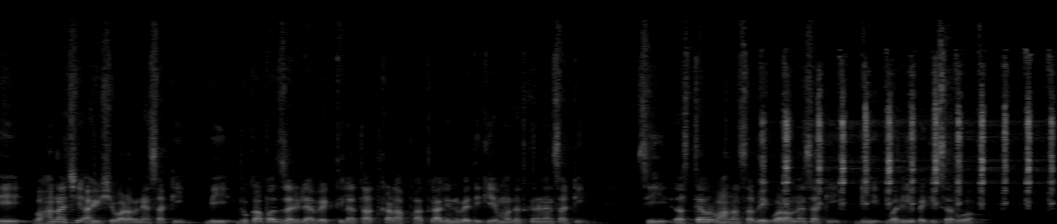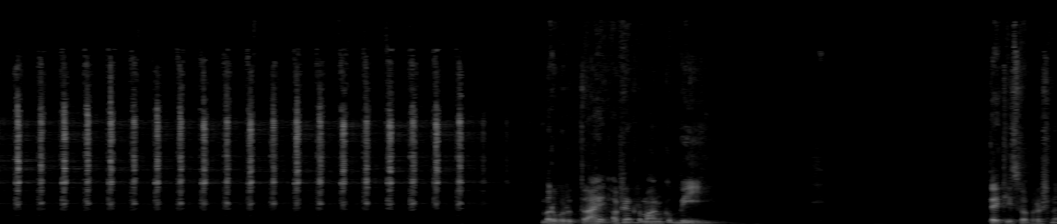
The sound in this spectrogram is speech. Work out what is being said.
ए वाहनाचे आयुष्य वाढवण्यासाठी बी दुखापत झालेल्या व्यक्तीला तात्काळ आपत्कालीन वैद्यकीय मदत करण्यासाठी सी रस्त्यावर वाहनाचा वेग वाढवण्यासाठी डी वरीलपैकी सर्व. बरोबर उत्तर आहे. ऑप्शन क्रमांक बी. तेहतीसवा प्रश्न.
